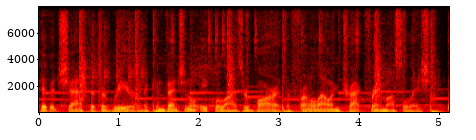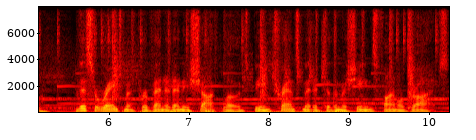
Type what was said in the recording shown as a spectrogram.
pivot shaft at the rear and a conventional equalizer bar at the front allowing track frame oscillation. This arrangement prevented any shock loads being transmitted to the machine's final drives.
